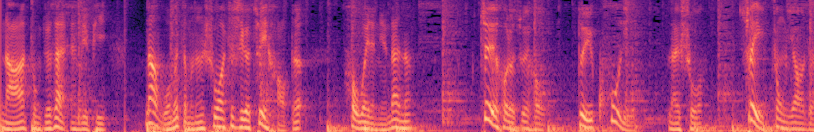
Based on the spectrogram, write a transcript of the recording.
拿总决赛 MVP，那我们怎么能说这是一个最好的？后卫的年代呢？最后的最后，对于库里来说，最重要的、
